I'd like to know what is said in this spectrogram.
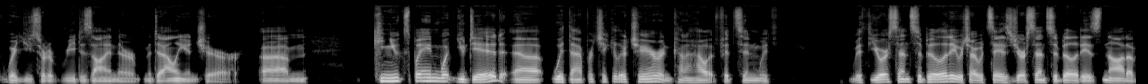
where you sort of redesigned their medallion chair. Um, can you explain what you did uh, with that particular chair and kind of how it fits in with with your sensibility, which I would say is your sensibility is not a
